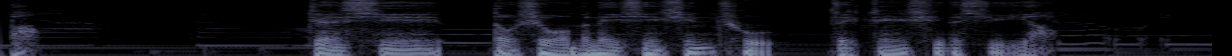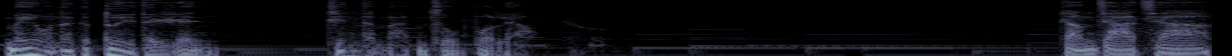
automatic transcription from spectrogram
抱。这些。都是我们内心深处最真实的需要，没有那个对的人，真的满足不了。张嘉佳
